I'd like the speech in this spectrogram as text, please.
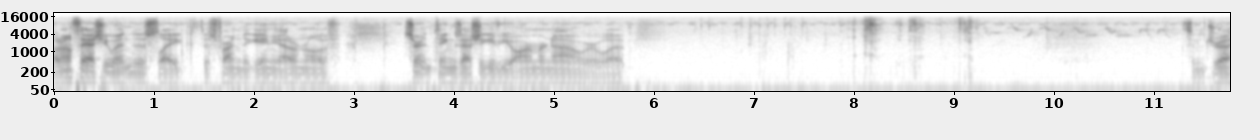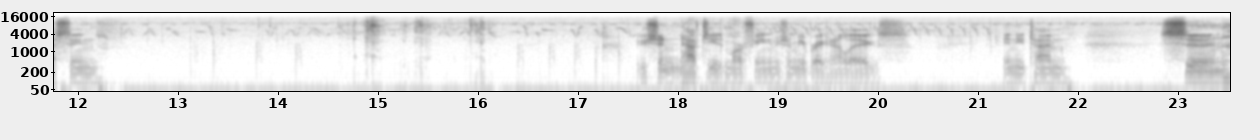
I don't know if they actually went this like this far in the game yet. I don't know if certain things actually give you armor now or what. Some dressing. We shouldn't have to use morphine. We shouldn't be breaking our legs anytime soon.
